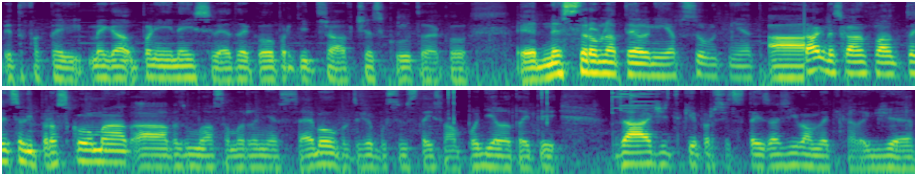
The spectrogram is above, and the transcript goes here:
je to fakt tady mega úplně jiný svět, jako proti třeba v Česku, to jako je nesrovnatelný absolutně. A tak dneska mám plán tady celý proskoumat a vezmu vás samozřejmě s sebou, protože musím se tady s vám podílet, tady ty zážitky, prostě co tady zažívám teďka, takže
